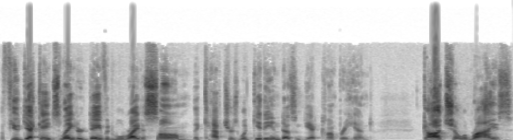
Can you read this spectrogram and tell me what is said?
A few decades later, David will write a psalm that captures what Gideon doesn't yet comprehend God shall arise,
